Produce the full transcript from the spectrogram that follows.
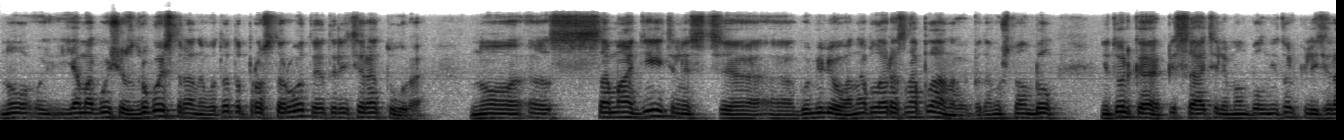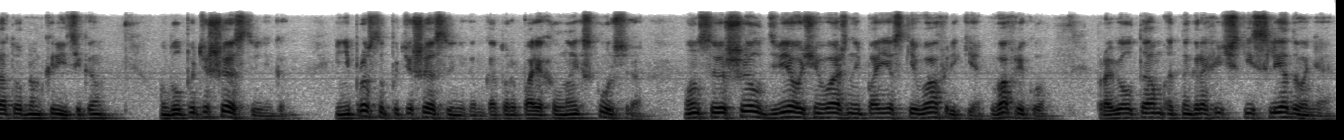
Но я могу еще с другой стороны, вот это просто род, это литература. Но э, сама деятельность э, Гумилева, она была разноплановой, потому что он был не только писателем, он был не только литературным критиком, он был путешественником. И не просто путешественником, который поехал на экскурсию, он совершил две очень важные поездки в, Африке, в Африку, провел там этнографические исследования.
